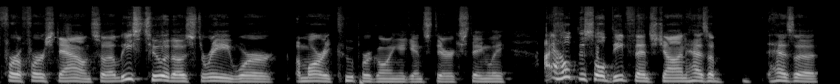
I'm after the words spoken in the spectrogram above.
for a first down. So at least two of those three were Amari Cooper going against Derek Stingley. I hope this whole defense, John, has a has a,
